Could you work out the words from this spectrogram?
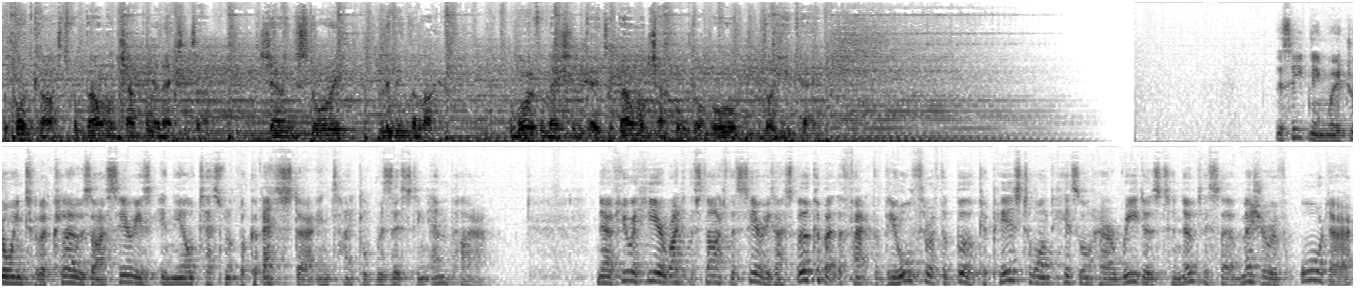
the podcast from Belmont Chapel in Exeter, sharing the story, living the life. For more information, go to belmontchapel.org.uk. This evening, we're drawing to a close our series in the Old Testament book of Esther entitled Resisting Empire. Now, if you were here right at the start of the series, I spoke about the fact that the author of the book appears to want his or her readers to notice a measure of order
